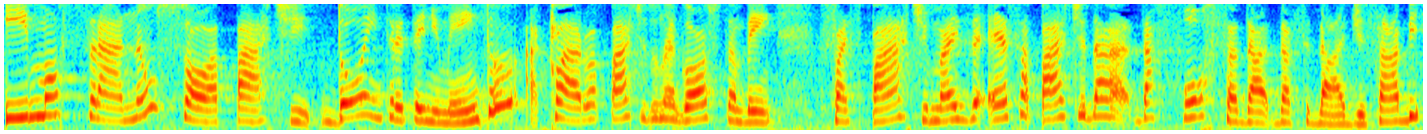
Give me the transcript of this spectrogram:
e mostrar não só a parte do entretenimento, claro, a parte do negócio também faz parte, mas essa parte da, da força da, da cidade, sabe?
